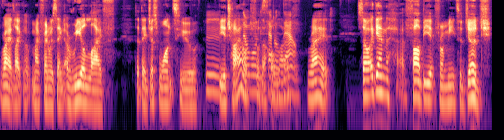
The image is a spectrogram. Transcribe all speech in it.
right, like my friend was saying, a real life that they just want to be a child Don't for the whole life. down. Right. So again, far be it from me to judge,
